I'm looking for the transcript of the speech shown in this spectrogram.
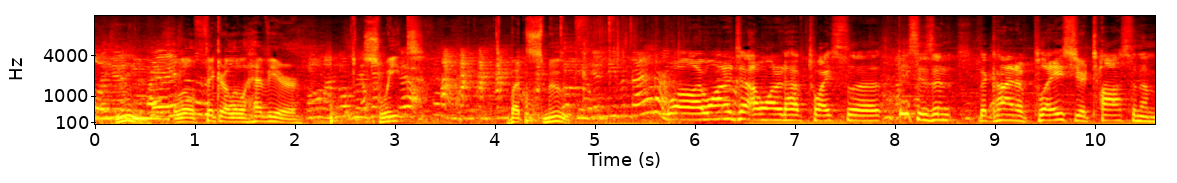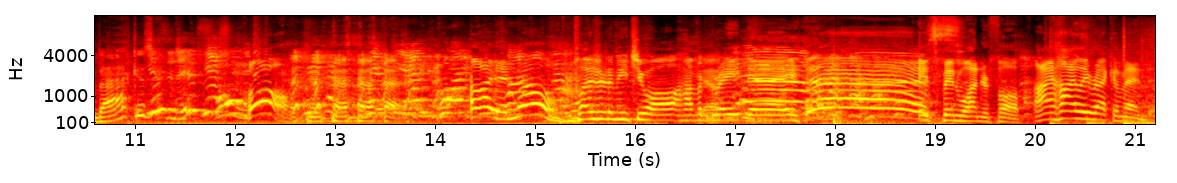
Mm, a little thicker, a little heavier, sweet, but smooth. Well, I wanted to. I wanted to have twice the. This isn't the kind of place you're tossing them back, is it? It is? Yes. Oh! Oh, I didn't know. Pleasure to meet you all. Have a great day. It's been wonderful. I highly recommend it.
